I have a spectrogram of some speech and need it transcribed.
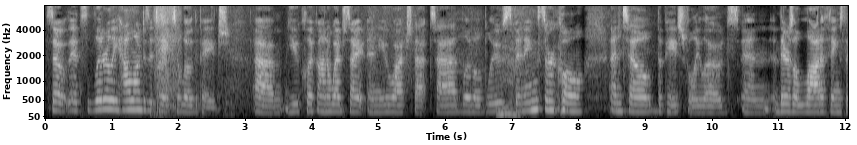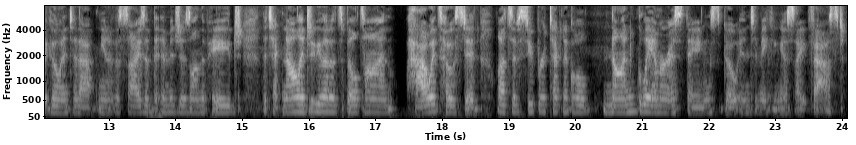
So it's literally how long does it take to load the page? Um, you click on a website and you watch that sad little blue spinning circle until the page fully loads. And there's a lot of things that go into that. You know, the size of the images on the page, the technology that it's built on, how it's hosted. Lots of super technical, non glamorous things go into making a site fast.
